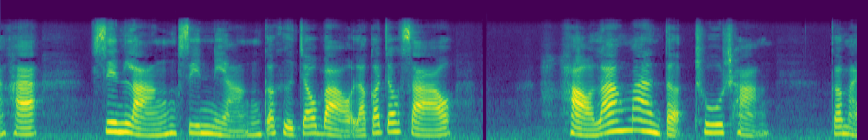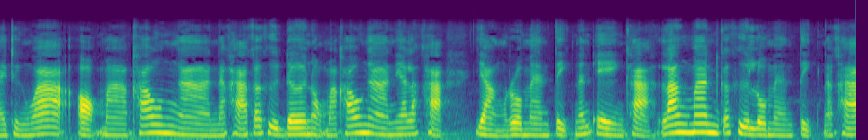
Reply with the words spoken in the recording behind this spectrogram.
นะคะซินหลังซินเหนียงก็คือเจ้าบ่าวแล้วก็เจ้าสาว好浪漫的出场ก็หมายถึงว่าออกมาเข้างานนะคะ ก็คือเดินออกมาเข้างานเนี่ยแหละค่ะ อย่างโรแมนติกนั่นเองค่ะลั่งมั่นก็คือโรแมนติกนะคะ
